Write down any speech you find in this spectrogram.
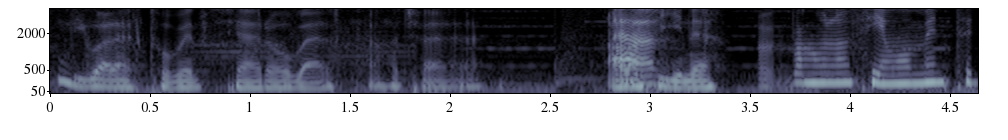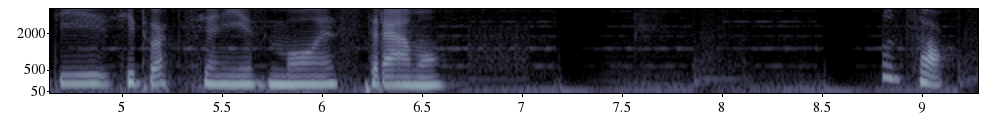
Quindi qual è il tuo pensiero Opelka? Cioè, alla Eh, fine. No, sì, è un momento di situazionismo estremo. Non so.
